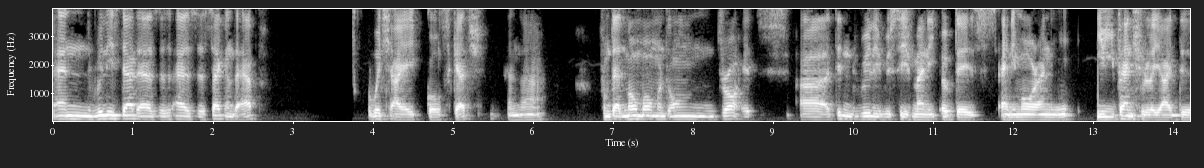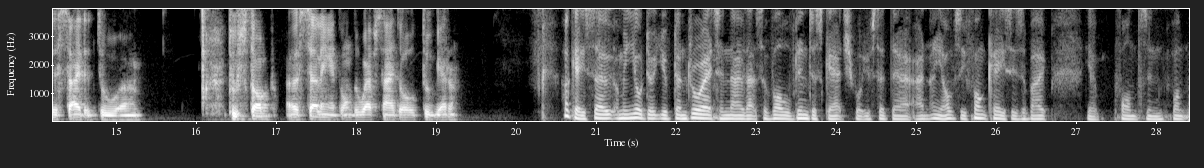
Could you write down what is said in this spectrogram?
and release that as a, as a second app, which I called Sketch. And uh, from that moment on, Drawit uh, didn't really receive many updates anymore, and eventually I decided to uh, to stop uh, selling it on the website altogether. Okay, so I mean, you're do, you've done Drawit, and now that's evolved into Sketch. What you've said there, and you know, obviously, Fontcase is about you know fonts and font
